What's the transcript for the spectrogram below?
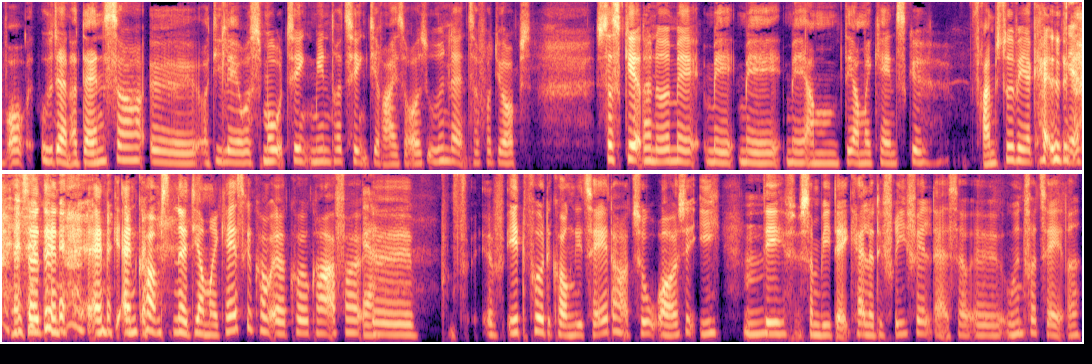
hvor uddanner dansere, øh, og de laver små ting, mindre ting. De rejser også udenlands og får jobs. Så sker der noget med, med, med, med um, det amerikanske fremstød, vil jeg kalde det. Ja. altså den an, ankomsten af de amerikanske øh, koreografer ja. øh, et på det kongelige teater, og to også i mm. det, som vi i dag kalder det frifelt, altså øh, uden for teatret.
